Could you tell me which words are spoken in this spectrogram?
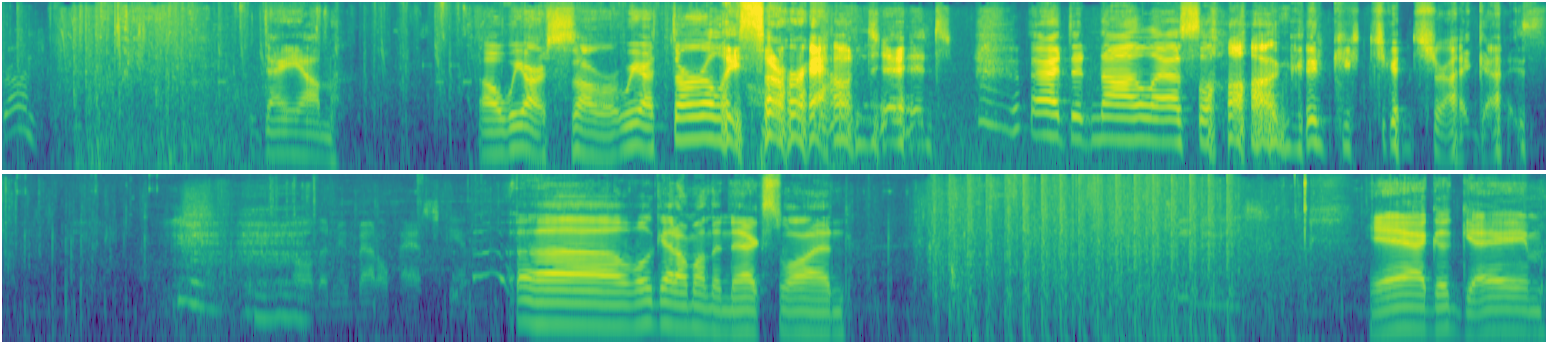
Run! Damn. Oh, we are so we are thoroughly surrounded. That did not last long. Good, good, good try, guys. Oh, the new battle pass skin. Uh, we'll get them on the next one. Yeah, good game.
